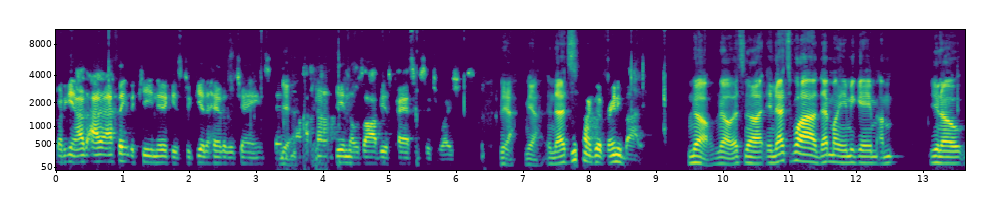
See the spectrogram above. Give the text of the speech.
but again, I, I, I think the key, Nick, is to get ahead of the chains and Yeah. not, not be in those obvious passing situations. Yeah, yeah, and that's It's not good for anybody. No, no, that's not. And that's why that Miami game, I'm, you know,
